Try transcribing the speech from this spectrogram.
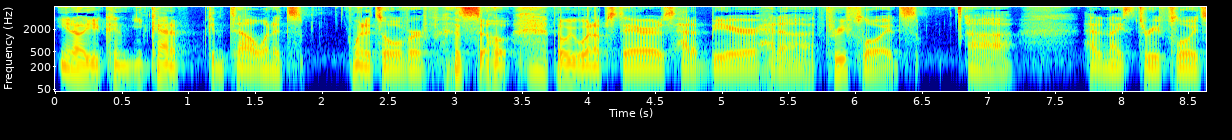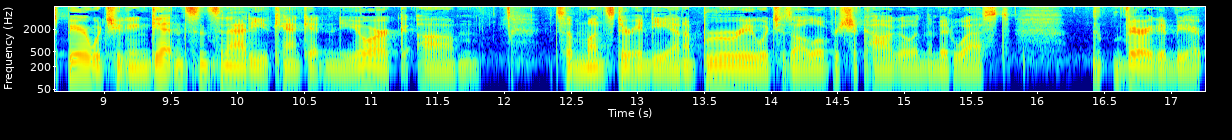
you know, you can you kind of can tell when it's when it's over. so then we went upstairs, had a beer, had a Three Floyds. Uh, had a nice Three Floyds beer, which you can get in Cincinnati, you can't get in New York. Um, it's a Munster, Indiana brewery, which is all over Chicago in the Midwest. Very good beer.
